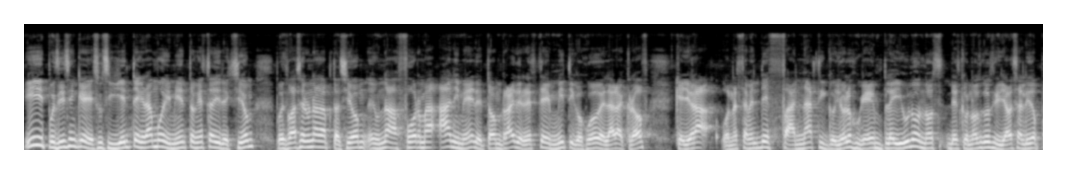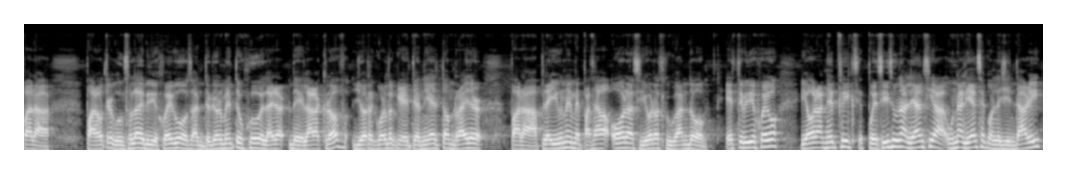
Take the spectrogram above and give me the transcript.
Y pues dicen que su siguiente gran movimiento en esta dirección pues va a ser una adaptación en una forma anime de Tomb Raider, este mítico juego de Lara Croft que yo era honestamente fanático. Yo lo jugué en Play 1, no desconozco si ya ha salido para para otra consola de videojuegos anteriormente un juego de Lara, de Lara, Croft. Yo recuerdo que tenía el Tomb Raider para Play 1 y me pasaba horas y horas jugando este videojuego. Y ahora Netflix pues hizo una alianza, una alianza con Legendary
